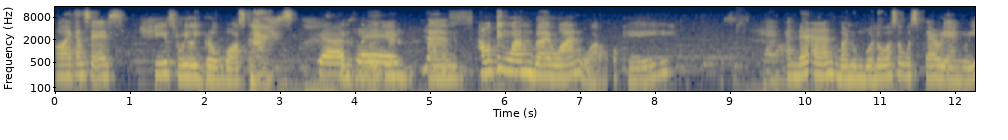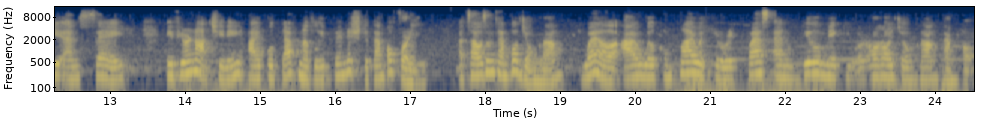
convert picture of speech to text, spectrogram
All I can say is she's really girl boss, guys. Yeah. Intelligent and counting one by one. Wow, okay. And then Bandung Bondowoso was very angry and say, if you're not cheating, I could definitely finish the temple for you. A thousand temple Jonggrang. Well, I will comply with your request and will make you a Roro Jonggrang temple.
